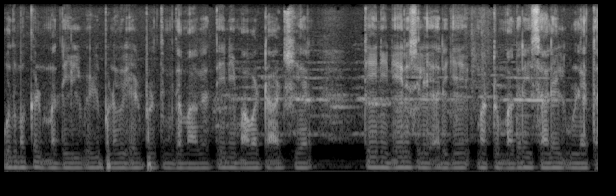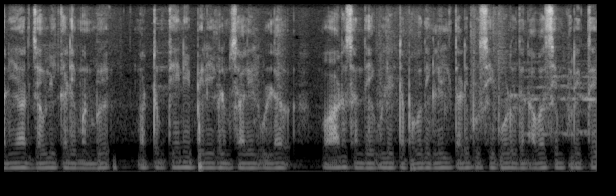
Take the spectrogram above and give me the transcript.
பொதுமக்கள் மத்தியில் விழிப்புணர்வு ஏற்படுத்தும் விதமாக தேனி மாவட்ட ஆட்சியர் தேனி நேருசிலை அருகே மற்றும் மதுரை சாலையில் உள்ள தனியார் ஜவுளி கடை முன்பு மற்றும் தேனி பெரியகுளம் சாலையில் உள்ள வார சந்தை உள்ளிட்ட பகுதிகளில் தடுப்பூசி போடுவதன் அவசியம் குறித்து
